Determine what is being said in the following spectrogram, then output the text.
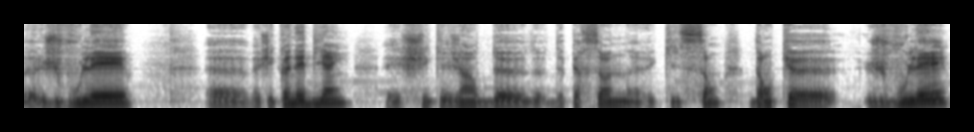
Euh, je voulais, euh, ben, je les connais bien, je sais quel genre de, de- personnes euh, qu'ils sont. Donc, euh, je voulais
